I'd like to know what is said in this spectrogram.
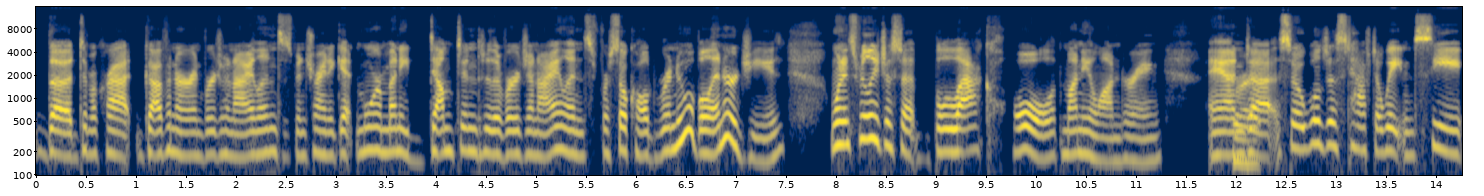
the Democrat governor in Virgin Islands has been trying to get more money dumped into the Virgin Islands for so-called renewable energies, when it's really just a black hole of money laundering. And right. uh, so we'll just have to wait and see.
